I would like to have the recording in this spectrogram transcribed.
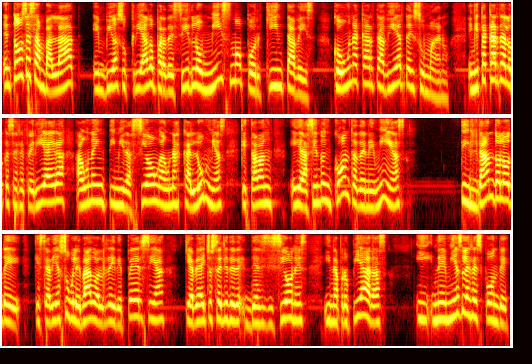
Entonces Ambalat envió a su criado para decir lo mismo por quinta vez, con una carta abierta en su mano. En esta carta lo que se refería era a una intimidación, a unas calumnias que estaban eh, haciendo en contra de Nehemías, tildándolo de que se había sublevado al rey de Persia, que había hecho serie de, decisiones inapropiadas. Y Nehemías le responde,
